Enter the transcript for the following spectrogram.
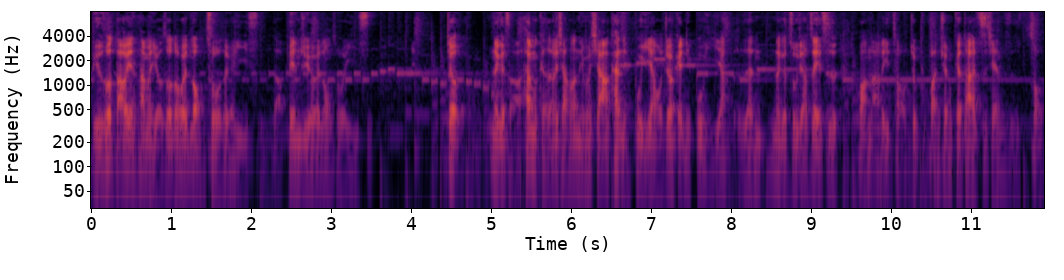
比如说导演，他们有时候都会弄错这个意思，然后编剧也会弄错意思，就那个啥，他们可能会想说，你们想要看点不一样，我就要给你不一样的人。那个主角这一次往哪里走，就完全跟他之前走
